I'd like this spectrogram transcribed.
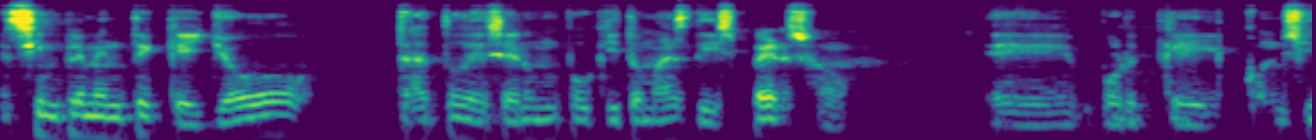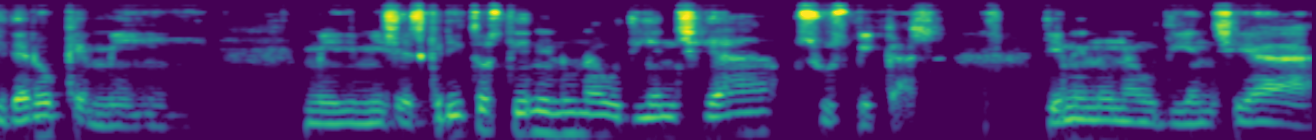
simplemente que yo trato de ser un poquito más disperso, eh, porque considero que mis escritos tienen una audiencia suspicaz, tienen una audiencia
